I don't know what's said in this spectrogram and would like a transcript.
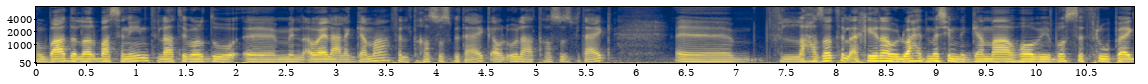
وبعد الأربع سنين طلعتي برضو آه، من الأوائل على الجامعة في التخصص بتاعك أو الأولى على التخصص بتاعك. في اللحظات الأخيرة والواحد ماشي من الجامعة وهو بيبص throwback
